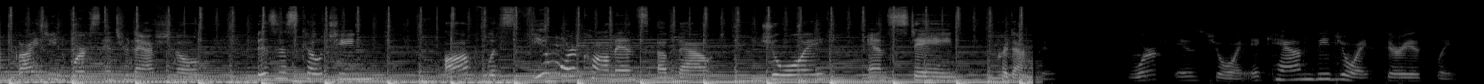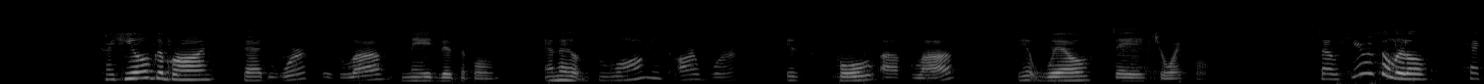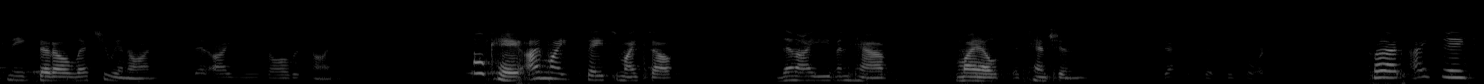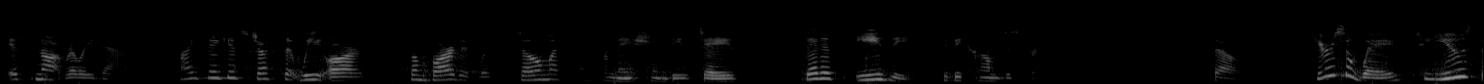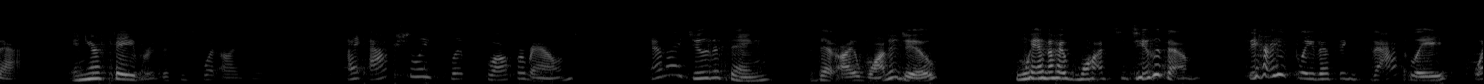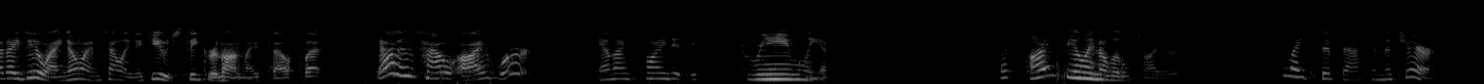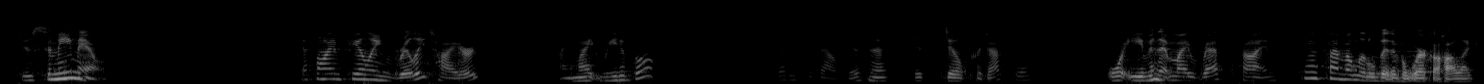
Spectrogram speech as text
from Gaijin Works International Business Coaching off with a few more comments about joy and staying productive. Work is joy. It can be joy, seriously. Kahlil Gibran said, Work is love made visible. And as long as our work is full of love, it will stay joyful. So here's a little technique that I'll let you in on that I use all the time. Okay, I might say to myself, then I even have mild attention deficit disorder. But I think it's not really that. I think it's just that we are bombarded with so much information these days that it's easy to become distracted. So, here's a way to use that in your favor. This is what I do. I actually flip flop around and I do the things that I want to do when I want to do them. Seriously, that's exactly what I do. I know I'm telling a huge secret on myself, but that is how I work. And I find it extremely efficient. If I'm feeling a little tired, might sit back in the chair, do some emails. If I'm feeling really tired, I might read a book. But it's about business, it's still productive. Or even at my rest time, Yes, I'm a little bit of a workaholic.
